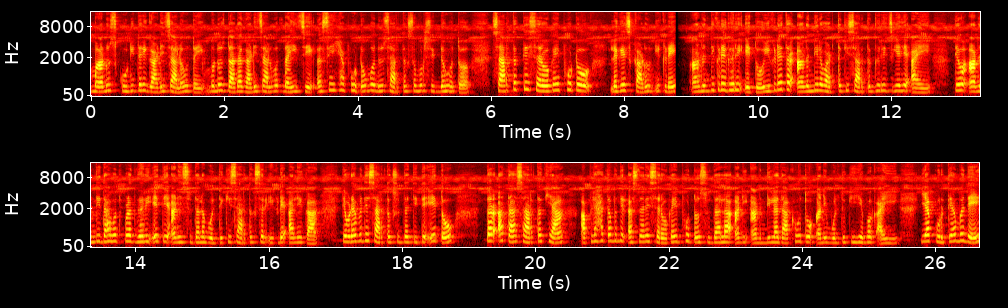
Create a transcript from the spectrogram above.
माणूस कोणीतरी गाडी चालवतंय. मनोज दादा गाडी चालवत नाहीच आहे असे ह्या फोटोमधून सार्थक समोर सिद्ध होतं. सार्थक ते सर्व काही फोटो लगेच काढून इकडे आनंदीकडे घरी येतो. इकडे तर आनंदीला वाटतं की सार्थक घरीच गेले आहे. तेव्हा आनंदी धावत पळत घरी येते आणि सुद्धाला बोलते की सार्थक सर इकडे आले का? तेवढ्यामध्ये सार्थक सुद्धा तिथे येतो. तर आता सार्थक ह्या आपल्या हातामधील असणारे सर्व काही फोटो सुधाला आणि आनंदीला दाखवतो आणि बोलतो की हे बघ आई या कुर्त्यामध्ये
